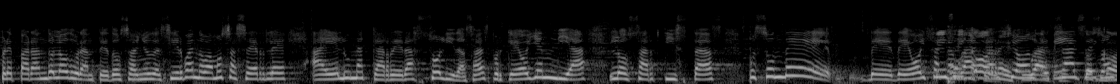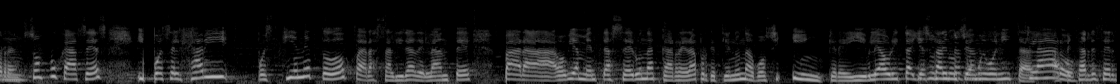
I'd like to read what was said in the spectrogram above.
preparándolo durante dos años, decir, bueno, vamos a hacerle a él una carrera sólida, ¿sabes? Porque hoy en día los artistas, pues son de, de, de hoy sacan la corre, canción, exacto, son- son fugaces. Y pues el Javi pues tiene todo para salir adelante, para obviamente hacer una carrera porque tiene una voz increíble. Ahorita ya sus está letras son anunciando muy bonitas. Claro. A pesar de ser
